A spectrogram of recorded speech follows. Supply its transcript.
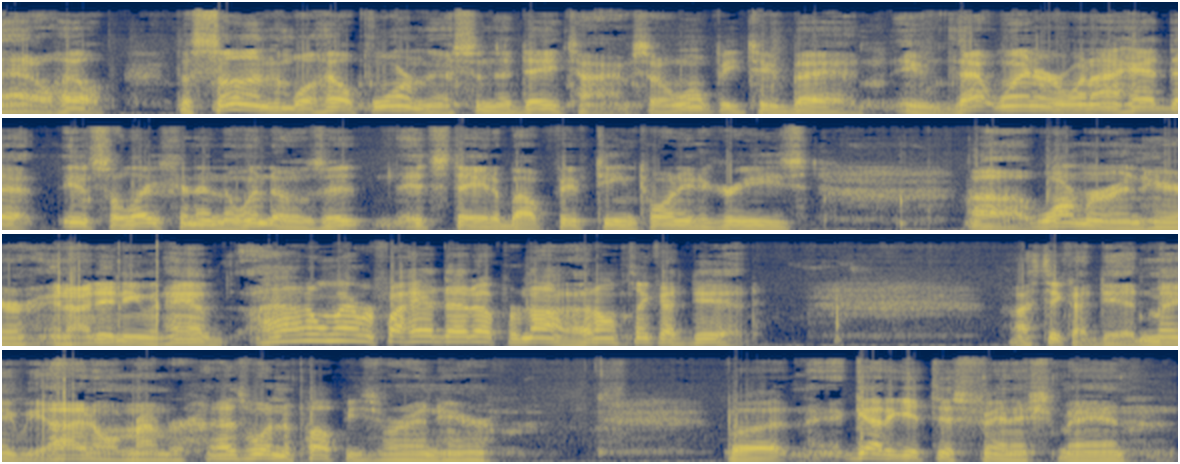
that'll help the sun will help warm this in the daytime, so it won't be too bad. That winter when I had that insulation in the windows, it, it stayed about 15, 20 degrees uh, warmer in here, and I didn't even have, I don't remember if I had that up or not. I don't think I did. I think I did, maybe. I don't remember. That's when the puppies were in here. But got to get this finished, man.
